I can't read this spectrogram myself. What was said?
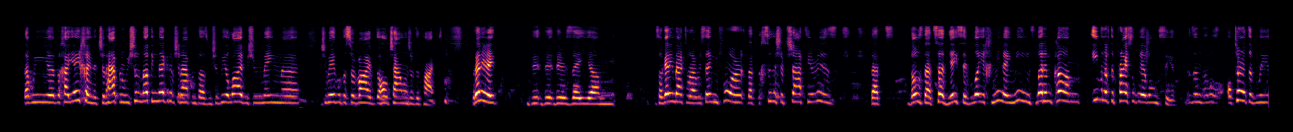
That we, uh, it should happen. We should, nothing negative should happen to us. We should be alive. We should remain, uh, should be able to survive the whole challenge of the times. But anyway, the, the, there's a, um, so getting back to what I was saying before, that the Chassidish Pshat here is that those that said Yosef lo means let him come even if the price will be, I won't see it. Then, alternatively,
